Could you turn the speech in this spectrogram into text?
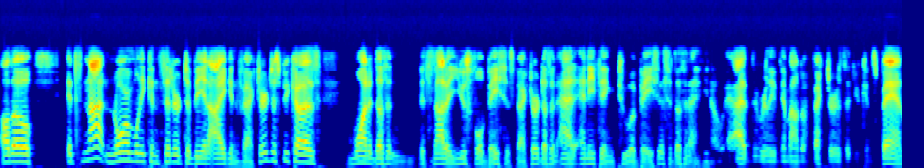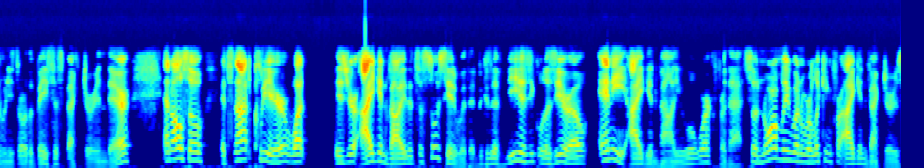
although it's not normally considered to be an eigenvector just because one, it doesn't, it's not a useful basis vector. It doesn't add anything to a basis. It doesn't, you know, add really the amount of vectors that you can span when you throw the basis vector in there. And also, it's not clear what is your eigenvalue that's associated with it. Because if v is equal to 0, any eigenvalue will work for that. So normally when we're looking for eigenvectors,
